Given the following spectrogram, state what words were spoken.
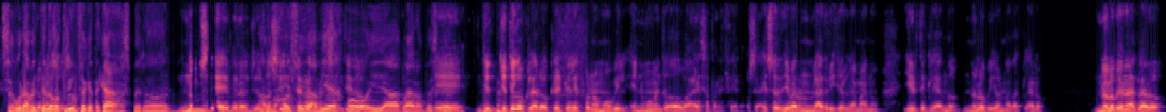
Seguramente luego triunfe que te cagas, pero. No mm, sé, pero yo a lo mejor siga viejo y ya, claro. Pues eh, yo, tengo claro que el teléfono móvil en un momento dado va a desaparecer. O sea, eso de llevar un ladrillo en la mano y ir tecleando, no lo veo nada claro. No lo veo nada claro.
